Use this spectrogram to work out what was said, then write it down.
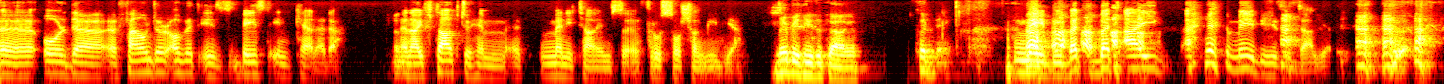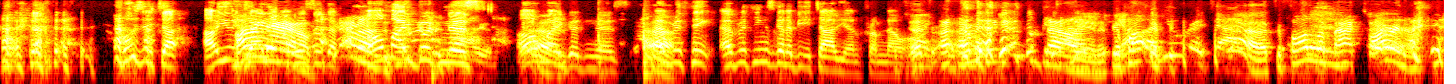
uh, or the uh, founder of it is based in Canada. And I've talked to him uh, many times uh, through social media. Maybe he's Italian. Could be. Maybe, but but I maybe he's Italian. Who's Italian? Are you Italian? or am. who's Ita- Oh my goodness! Oh my goodness! Yeah. Everything everything's gonna be Italian from now on. That's right. Everything is Italian. If you, fo- if you you, were Italian. yeah, if you follow it back far enough, the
